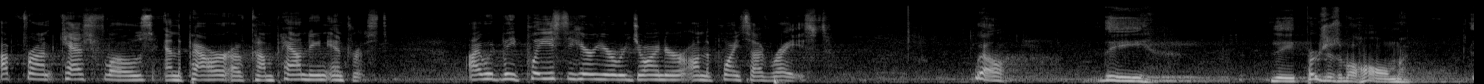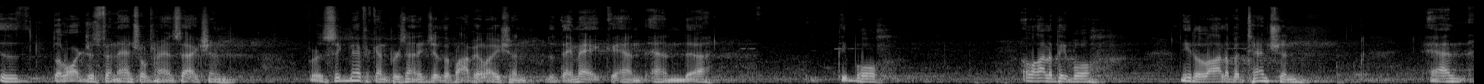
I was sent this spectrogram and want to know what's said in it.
upfront cash flows and the power of compounding interest. I would be pleased to hear your rejoinder on the points I've raised. Well, the, the purchase of a home is the largest financial transaction for a significant percentage of the population that they make. And, and uh, people, a lot of people need a lot of attention. And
